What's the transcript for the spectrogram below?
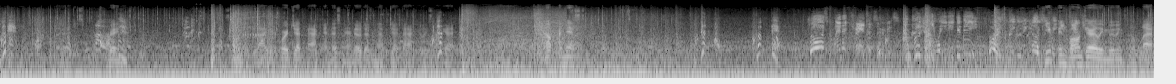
Oh yeah, I just realized. Rey needs to be someone glider or a jetpack, and this Mando doesn't have a jetpack, at least not yet. Nope, I missed. Cross Planet Transit Service. We'll get you where you need to be. Or as legally close Keep involuntarily moving to the left.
